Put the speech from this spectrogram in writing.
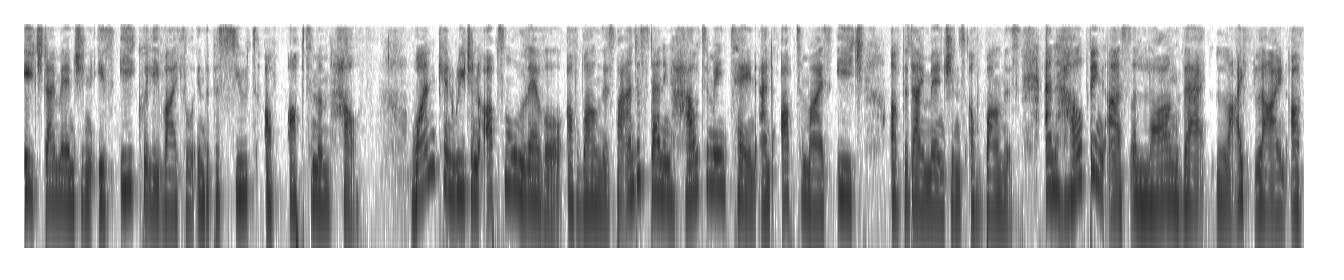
Each dimension is equally vital in the pursuit of optimum health. One can reach an optimal level of wellness by understanding how to maintain and optimize each of the dimensions of wellness and helping us along that lifeline of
